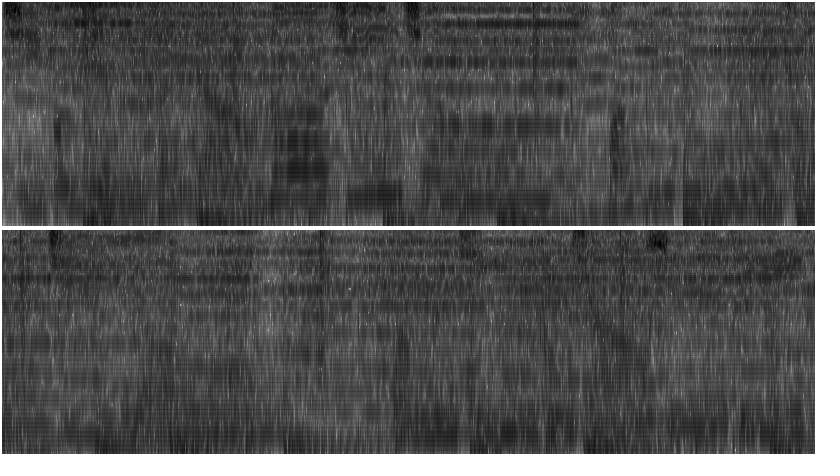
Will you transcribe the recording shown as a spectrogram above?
西风渐寒，寥落清秋。黄鹂故人从其游。放门星呼啸雪几后，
